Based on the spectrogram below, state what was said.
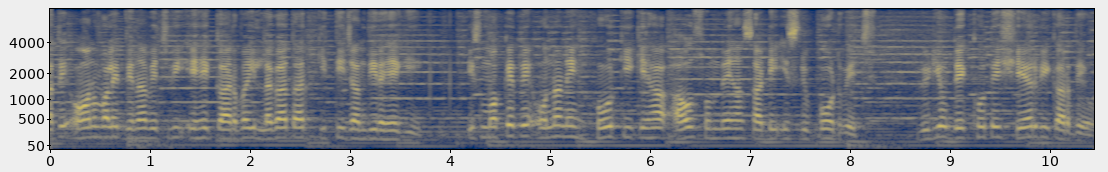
ਅਤੇ ਆਉਣ ਵਾਲੇ ਦਿਨਾਂ ਵਿੱਚ ਵੀ ਇਹ ਕਾਰਵਾਈ ਲਗਾਤਾਰ ਕੀਤੀ ਜਾਂਦੀ ਰਹੇਗੀ। ਇਸ ਮੌਕੇ ਤੇ ਉਹਨਾਂ ਨੇ ਹੋਰ ਕੀ ਕਿਹਾ, ਆਓ ਸੁਣਦੇ ਹਾਂ ਸਾਡੀ ਇਸ ਰਿਪੋਰਟ ਵਿੱਚ। ਵੀਡੀਓ ਦੇਖੋ ਤੇ ਸ਼ੇਅਰ ਵੀ ਕਰ ਦਿਓ।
